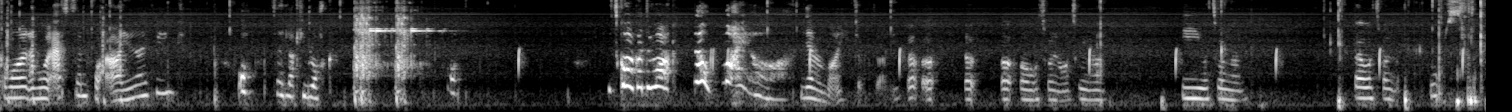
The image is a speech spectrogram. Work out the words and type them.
Come on, I'm gonna ask them for iron, I think. Oh, it's a lucky block. Oh. Let's go, I got the rock. No, my oh, never mind. Uh, uh, uh, uh, oh, what's going on? What's going on? E, what's going on? Oh, what's going on? Oops.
